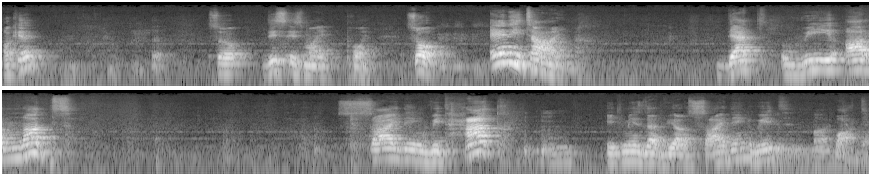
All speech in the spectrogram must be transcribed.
Okay? So this is my point. So anytime that we are not siding with haq, mm-hmm. it means that we are siding with batil.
